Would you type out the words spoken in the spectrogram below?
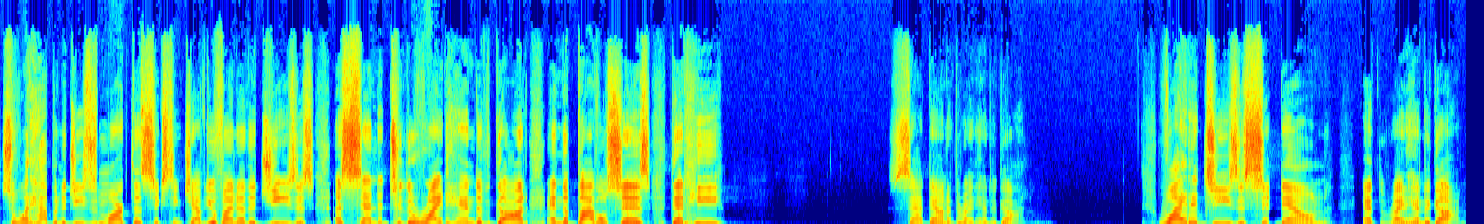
So, what happened to Jesus? Mark, the 16th chapter, you'll find out that Jesus ascended to the right hand of God, and the Bible says that he sat down at the right hand of God. Why did Jesus sit down at the right hand of God?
